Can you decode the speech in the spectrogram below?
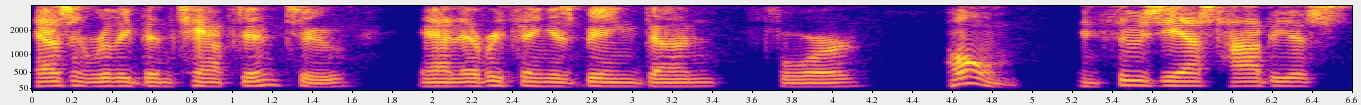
hasn't really been tapped into, and everything is being done for home enthusiast hobbyists.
